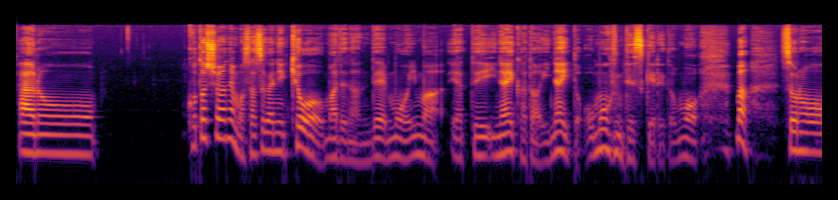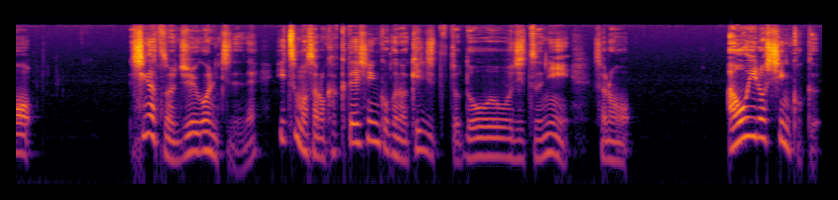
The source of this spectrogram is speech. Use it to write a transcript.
あのー、今年はね、もうさすがに今日までなんで、もう今やっていない方はいないと思うんですけれども、まあ、その、4月の15日でね、いつもその確定申告の期日と同日に、その、青色申告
